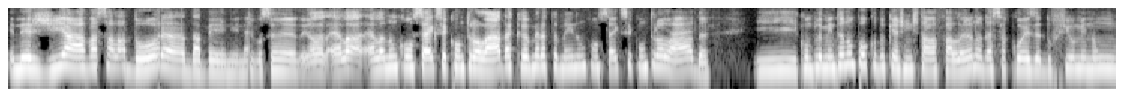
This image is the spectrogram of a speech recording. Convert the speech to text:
energia avassaladora da Benny, né? Você, ela, ela, ela não consegue ser controlada, a câmera também não consegue ser controlada. E complementando um pouco do que a gente estava falando, dessa coisa do filme não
